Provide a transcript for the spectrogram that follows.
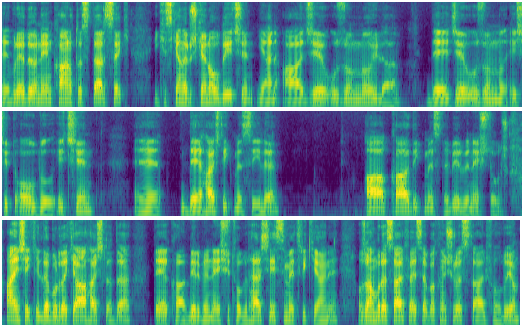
e, buraya da örneğin K noktası dersek ikizkenar üçgen olduğu için yani AC uzunluğuyla DC uzunluğu eşit olduğu için e, DH dikmesiyle AK dikmesi de birbirine eşit olur. Aynı şekilde buradaki AH ile de DK birbirine eşit olur. Her şey simetrik yani. O zaman burası alfa ise bakın şurası da alfa oluyor.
